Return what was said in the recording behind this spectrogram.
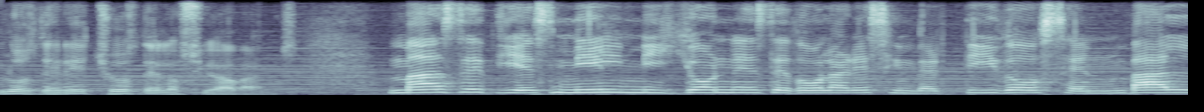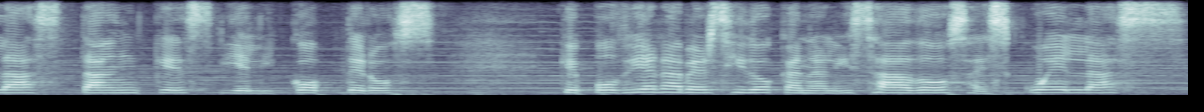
los derechos de los ciudadanos más de 10 mil millones de dólares invertidos en balas, tanques y helicópteros que podrían haber sido canalizados a escuelas,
